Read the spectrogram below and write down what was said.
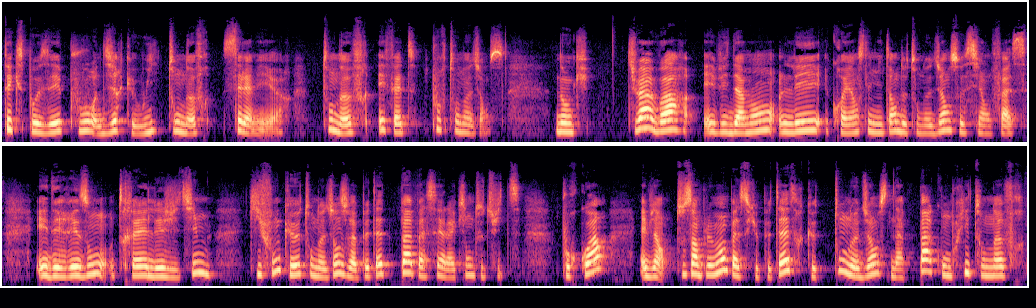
t'exposer pour dire que oui, ton offre c'est la meilleure. Ton offre est faite pour ton audience. Donc tu vas avoir évidemment les croyances limitantes de ton audience aussi en face et des raisons très légitimes qui font que ton audience va peut-être pas passer à l'action tout de suite. Pourquoi? Eh bien, tout simplement parce que peut-être que ton audience n'a pas compris ton offre.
